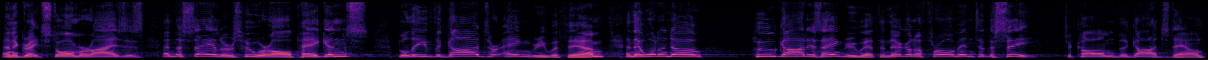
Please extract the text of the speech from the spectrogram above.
and a great storm arises, and the sailors, who were all pagans, believe the gods are angry with them, and they want to know who God is angry with, and they're going to throw him into the sea to calm the gods down.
